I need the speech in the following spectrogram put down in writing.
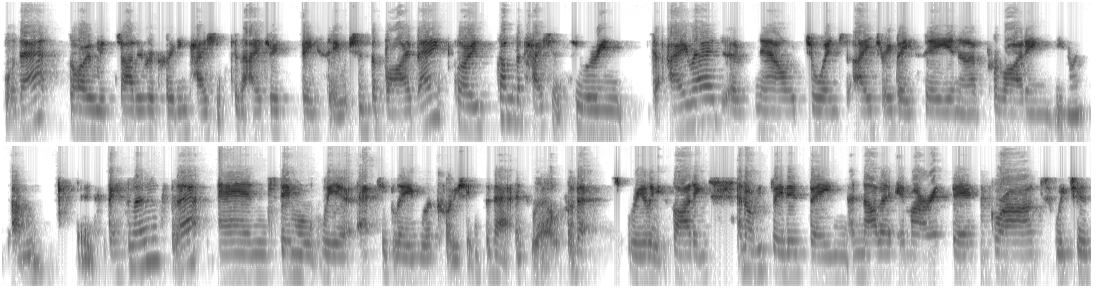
for that. So we've started recruiting patients to the A3BC, which is the biobank. So some of the patients who were in the ARAD have now joined A3BC and are providing, you know, um, specimens for that. And then we're actively recruiting for that as well. So that's really exciting. And obviously, there's been another MRFF grant, which is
